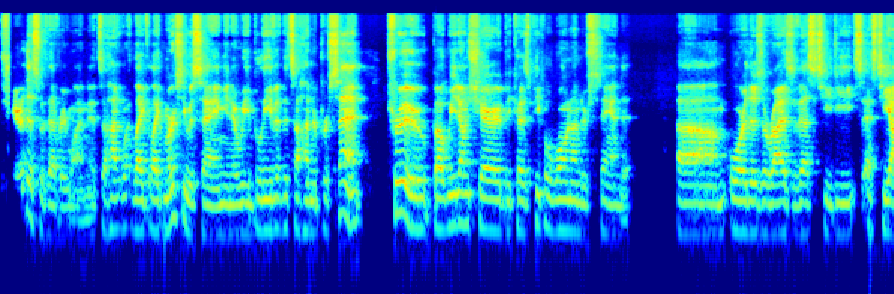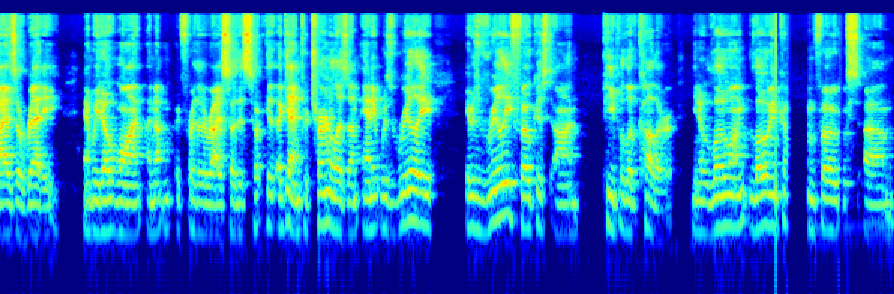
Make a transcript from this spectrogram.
share this with everyone. It's a like like Mercy was saying, you know, we believe it. It's hundred percent true, but we don't share it because people won't understand it. Um, or there's a rise of STDs, STIs already, and we don't want a further rise. So this again, paternalism, and it was really, it was really focused on people of color, you know, low on, low income folks, um,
